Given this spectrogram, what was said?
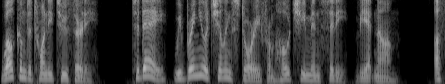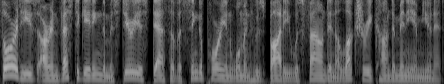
Welcome to 2230. Today, we bring you a chilling story from Ho Chi Minh City, Vietnam. Authorities are investigating the mysterious death of a Singaporean woman whose body was found in a luxury condominium unit.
